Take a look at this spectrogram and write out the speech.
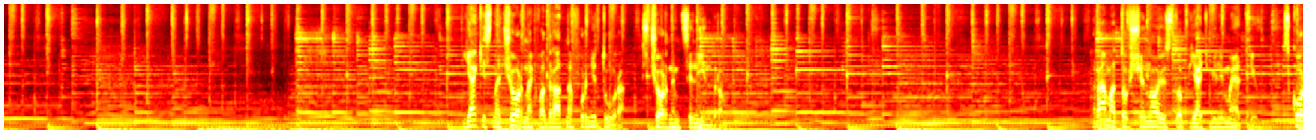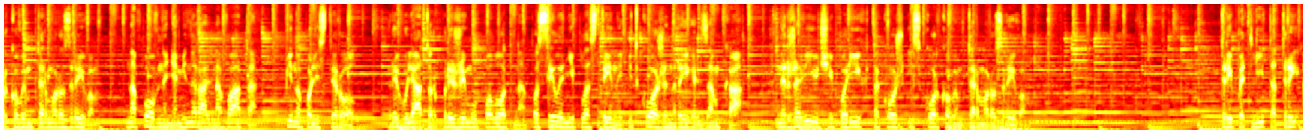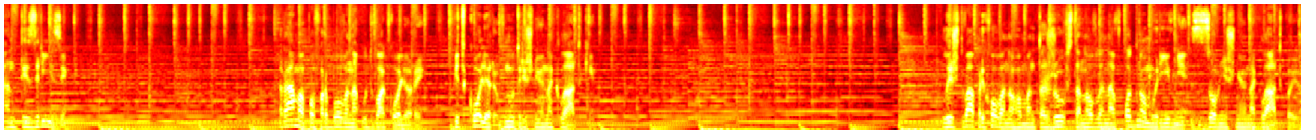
Якісна чорна квадратна фурнітура з чорним циліндром. Рама товщиною 105 мм з корковим терморозривом, наповнення мінеральна вата, пінополістирол, регулятор прижиму полотна, посилені пластини під кожен ригель замка, нержавіючий поріг також із корковим терморозривом. Три петлі та три антизрізи. Рама пофарбована у два кольори під колір внутрішньої накладки. Лиштва прихованого монтажу встановлена в одному рівні з зовнішньою накладкою.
